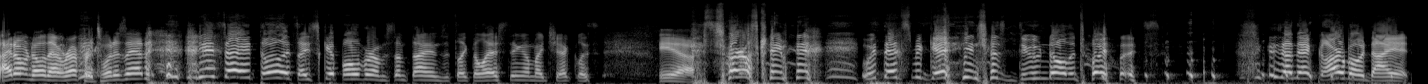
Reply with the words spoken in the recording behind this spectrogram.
I don't know that reference. What is that? the inside of toilets, I skip over them sometimes. It's like the last thing on my checklist. Yeah. Charles came in with that spaghetti and just doomed all the toilets. He's on that carbo diet.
